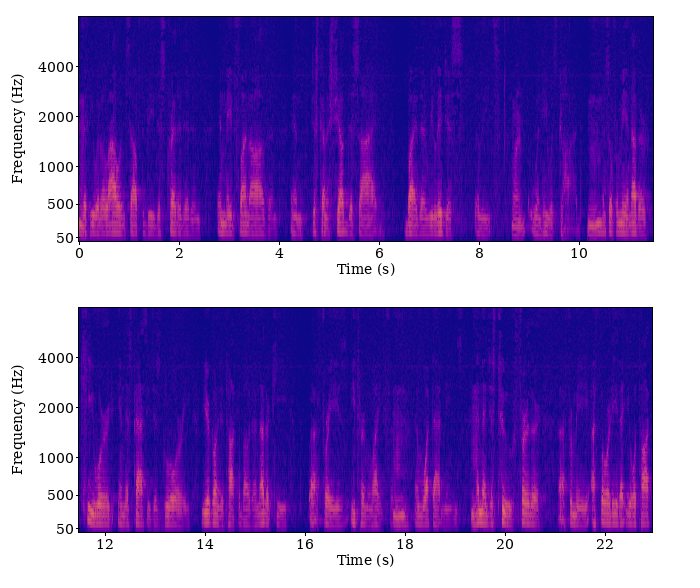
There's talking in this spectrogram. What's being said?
mm. that he would allow himself to be discredited and, and made fun of and, and just kind of shoved aside by the religious elites. Right. when he was God. And so for me, another key word in this passage is glory. You're going to talk about another key uh, phrase, eternal life, and, and what that means. And then just two further uh, for me, authority that you will talk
